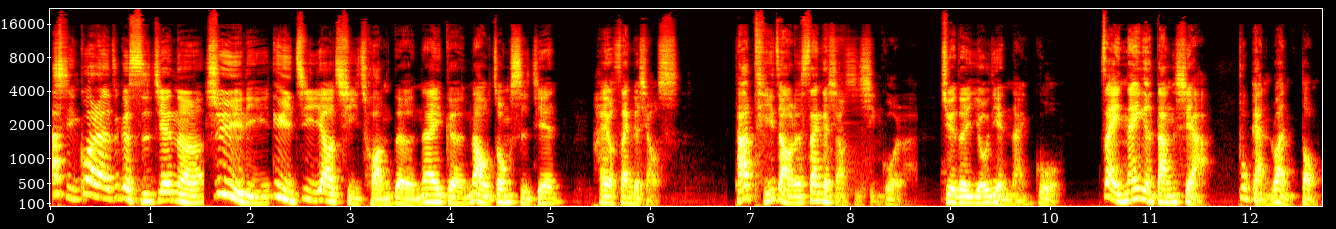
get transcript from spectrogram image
他醒过来的这个时间呢，距离预计要起床的那一个闹钟时间还有三个小时。他提早了三个小时醒过来，觉得有点难过。在那个当下不敢乱动，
